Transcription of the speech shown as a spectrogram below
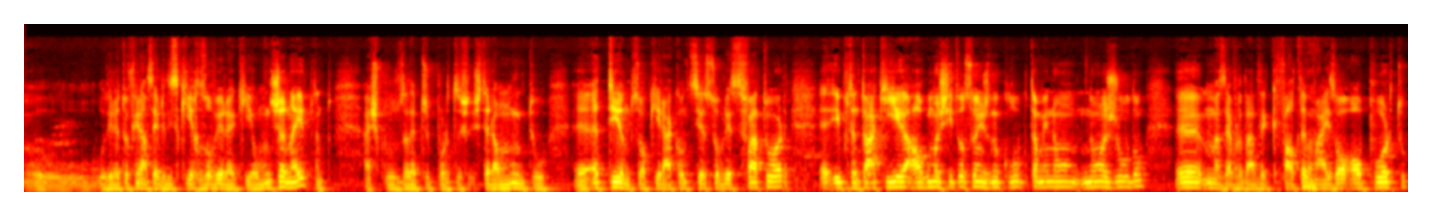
o, o, diretor financeiro disse que ia resolver aqui a 1 de janeiro, portanto acho que os adeptos do Porto estarão muito uh, atentos ao que irá acontecer sobre esse fator, uh, e portanto há aqui algumas situações no clube que também não, não ajudam, uh, mas a verdade é que falta claro. mais ao, ao Porto,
